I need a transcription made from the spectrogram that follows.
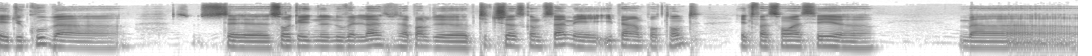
Et du coup, ben, ce recueil de nouvelles-là, ça parle de petites choses comme ça, mais hyper importantes et de façon assez, euh, ben,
